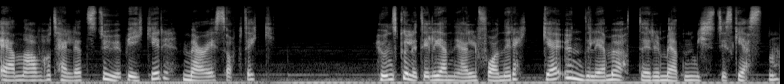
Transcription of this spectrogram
en av hotellets stuepiker, Mary Soptic. Hun skulle til gjengjeld få en rekke underlige møter med den mystiske gjesten.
